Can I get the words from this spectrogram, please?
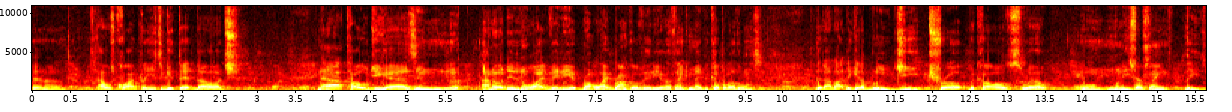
And uh, I was quite pleased to get that Dodge. Now I told you guys in, uh, I know I did in a white video, white Bronco video. I think maybe a couple other ones that I'd like to get a blue Jeep truck because, well, when, when these first things, these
